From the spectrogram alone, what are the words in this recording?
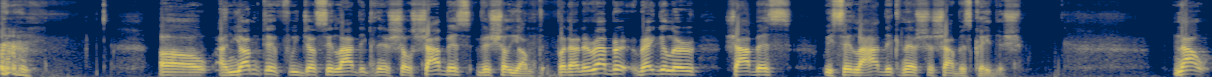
Uh, on Yom Tif, we just say Ladik Ner Shabbos v'Shel Yom Tif. But on a regular Shabbos, we say Ladik Ner Shabbos Kodesh. Now,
